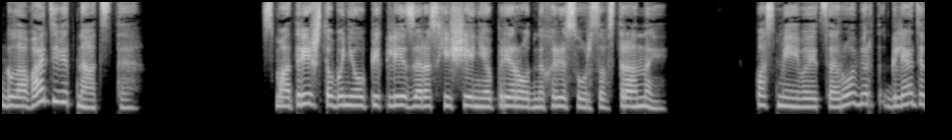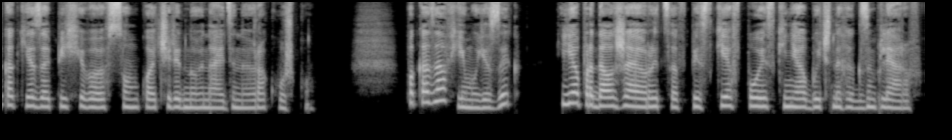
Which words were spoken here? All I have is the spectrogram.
Глава 19. «Смотри, чтобы не упекли за расхищение природных ресурсов страны», — посмеивается Роберт, глядя, как я запихиваю в сумку очередную найденную ракушку. Показав ему язык, я продолжаю рыться в песке в поиске необычных экземпляров.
